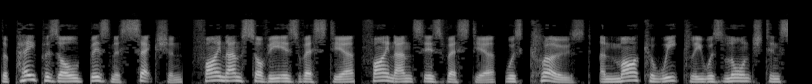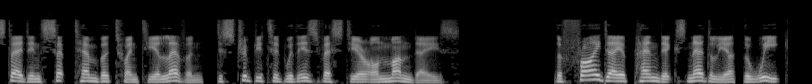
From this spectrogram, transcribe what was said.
The paper's old business section, Finansovi Izvestia, Finance Izvestia, was closed, and Marca Weekly was launched instead in September 2011, distributed with Izvestia on Mondays. The Friday appendix Nedelia the week,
